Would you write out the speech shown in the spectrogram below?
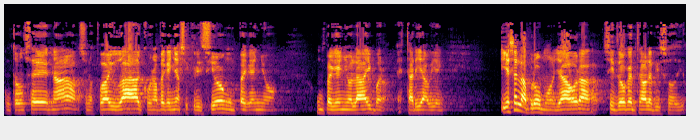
Entonces, nada, si nos puede ayudar con una pequeña suscripción, un pequeño, un pequeño like, bueno, estaría bien. Y esa es la promo, ya ahora sí tengo que entrar al episodio.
